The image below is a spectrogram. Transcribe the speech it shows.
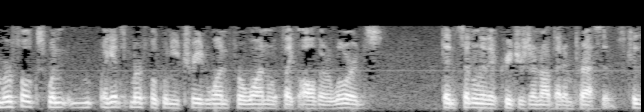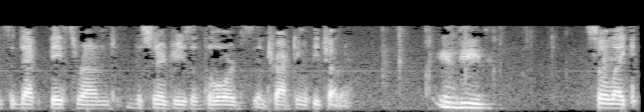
Merfolks when against Merfolk when you trade one for one with like all their lords, then suddenly their creatures are not that impressive because it's a deck based around the synergies of the lords interacting with each other. Indeed. So like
